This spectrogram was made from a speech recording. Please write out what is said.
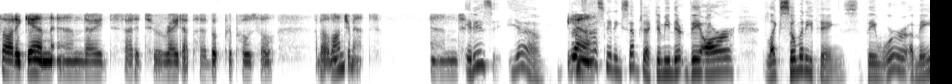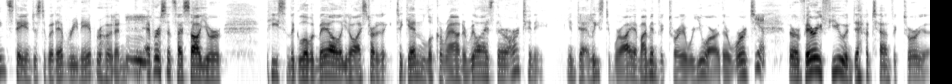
thought again, and I decided to write up a book proposal about laundromats. And it is, yeah, They're yeah. a fascinating subject. I mean, they they are like so many things. They were a mainstay in just about every neighborhood, and, mm. and ever since I saw your piece in the Globe and Mail, you know, I started to again look around and realize there aren't any. In, at least where I am, I'm in Victoria, where you are. There weren't. Yep. There are very few in downtown Victoria.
